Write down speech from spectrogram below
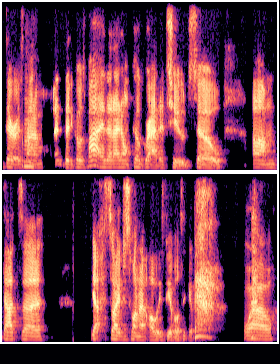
There is mm-hmm. not a moment that goes by that I don't feel gratitude. So um, that's a, yeah. So I just want to always be able to give. wow.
